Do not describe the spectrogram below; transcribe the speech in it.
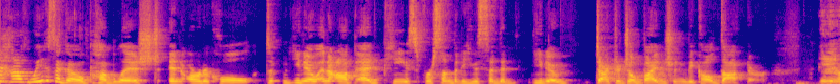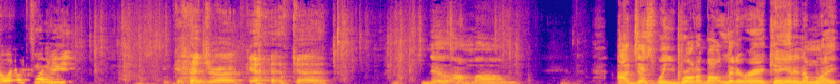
and a half weeks ago published an article, to- you know, an op-ed piece for somebody who said that you know Dr. Jill Biden shouldn't be called doctor. You Yeah. know, and it's like go ahead gerard go ahead go ahead no, I'm um, I just when you brought about literary canon, I'm like,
